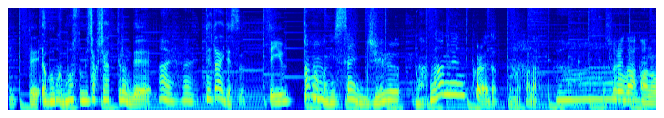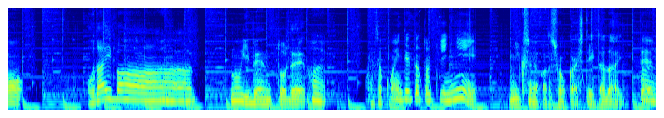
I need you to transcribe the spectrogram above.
言って「い。や僕はいモンストめちゃくちゃやってるんではいはい。出たいです」って言ったのがうん。2017年くらいだったのかな。あー。それがあのお台場のイベントではい。そこに出た時にミクシーの方紹介していただいて「はいは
